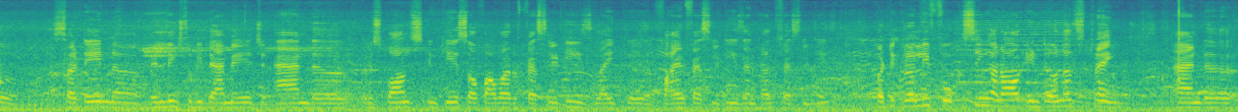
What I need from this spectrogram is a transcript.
uh, certain uh, buildings to be damaged and uh, response in case of our facilities like uh, fire facilities and health facilities, particularly focusing on our internal strength. And uh,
